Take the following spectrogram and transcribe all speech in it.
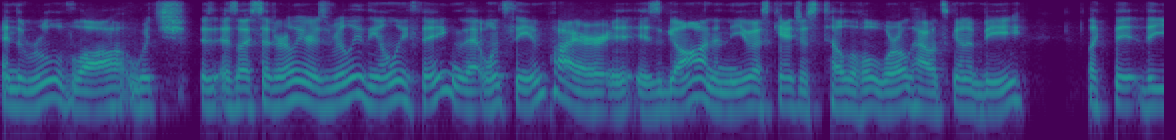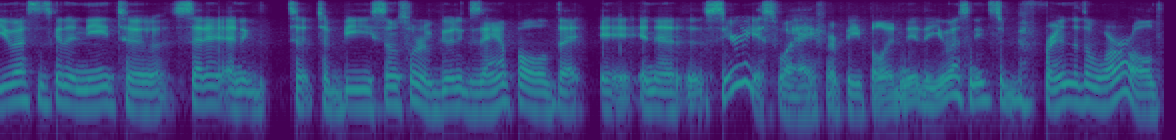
and the rule of law, which, as I said earlier, is really the only thing that once the empire is gone and the U.S. can't just tell the whole world how it's going to be, like the, the U.S. is going to need to set it and to, to be some sort of good example that in a serious way for people. It, the U.S. needs to befriend the world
